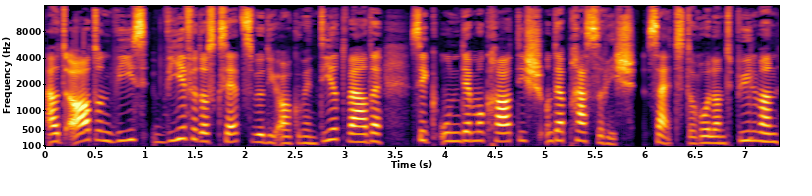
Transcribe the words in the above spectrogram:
Auch die Art und Weise, wie für das Gesetz würde argumentiert werden, sei undemokratisch und erpresserisch, sagt der Roland Bühlmann,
